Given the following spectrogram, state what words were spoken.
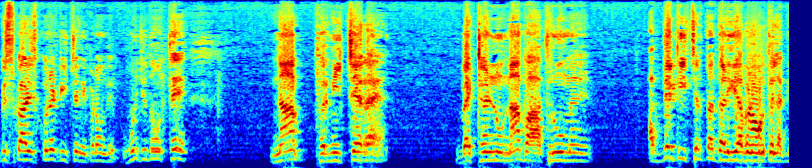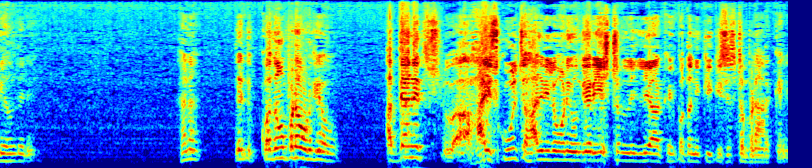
ਵੀ ਸਰਕਾਰੀ ਸਕੂਲਾਂ ਟੀਚਰ ਨਹੀਂ ਪੜਾਉਂਦੇ ਹੁਣ ਜਦੋਂ ਉੱਥੇ ਨਾ ਫਰਨੀਚਰ ਹੈ, ਬੈਠਣ ਨੂੰ ਨਾ ਬਾਥਰੂਮ ਹੈ, ਅੱਧੇ ਟੀਚਰ ਤਾਂ ਦਲੀਆ ਬਣਾਉਣ ਤੇ ਲੱਗੇ ਹੁੰਦੇ ਨੇ। ਹੈਨਾ? ਤੇ ਕਦੋਂ ਪੜਾਉਣਗੇ ਉਹ? ਅੱਧਿਆਂ ਨੇ ਹਾਈ ਸਕੂਲ ਚ ਹਾਜ਼ਰੀ ਲਵਾਉਣੀ ਹੁੰਦੀ ਹੈ, ਰਜਿਸਟਰ ਲਿਆ ਕੇ ਪਤਾ ਨਹੀਂ ਕੀ ਕੀ ਸਿਸਟਮ ਬਣਾ ਰੱਖੇ ਨੇ।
